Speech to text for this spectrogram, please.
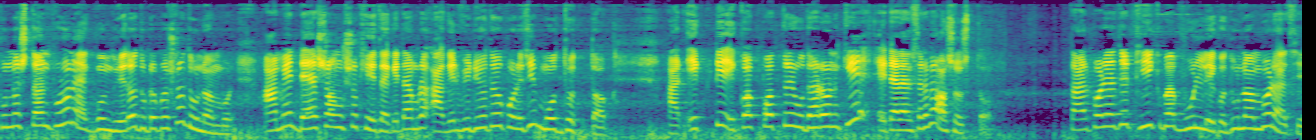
শূন্যস্থান পূরণ, এক গুণ দুই এটাও দুটো প্রশ্ন, দু নম্বর। আমের ড্যাশ অংশ খেয়ে থাকে, এটা আমরা আগের ভিডিওতেও করেছি, মধ্যত্বক। আর একটি একক পত্রের উদাহরণ কি? এটার অ্যান্সার হবে অসুস্থ। তারপরে আছে ঠিক বা ভুল লেখো, দু নম্বর আছে।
